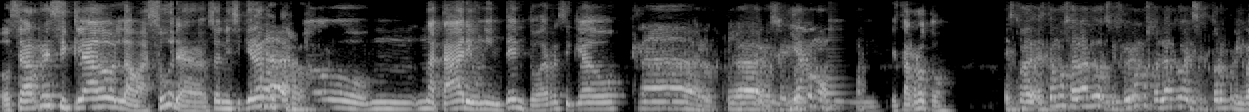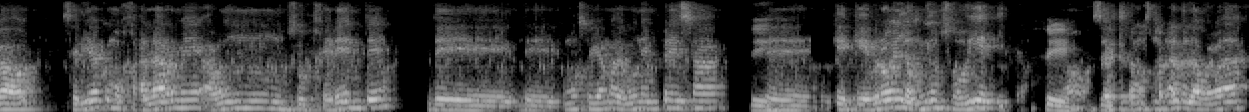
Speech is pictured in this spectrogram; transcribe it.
O sea, ha reciclado la basura. O sea, ni siquiera ha reciclado un, Atari, un intento. Ha reciclado. Claro, claro. Sería como. Está roto. estamos hablando, si estuviéramos hablando del sector privado, sería como jalarme a un subgerente de, ¿cómo se llama?, de una empresa eh, que quebró en la Unión Soviética. Sí. O sea, estamos hablando de la huevada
